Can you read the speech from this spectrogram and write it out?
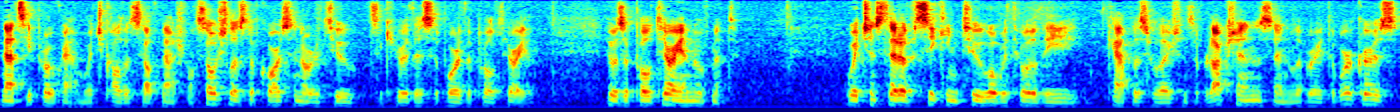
Nazi program, which called itself National Socialist, of course, in order to secure the support of the proletariat. It was a proletarian movement, which instead of seeking to overthrow the capitalist relations of productions and liberate the workers,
